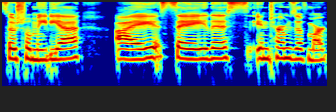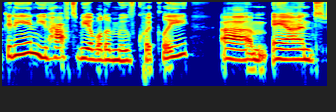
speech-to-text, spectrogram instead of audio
social media. I say this in terms of marketing, you have to be able to move quickly um, and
